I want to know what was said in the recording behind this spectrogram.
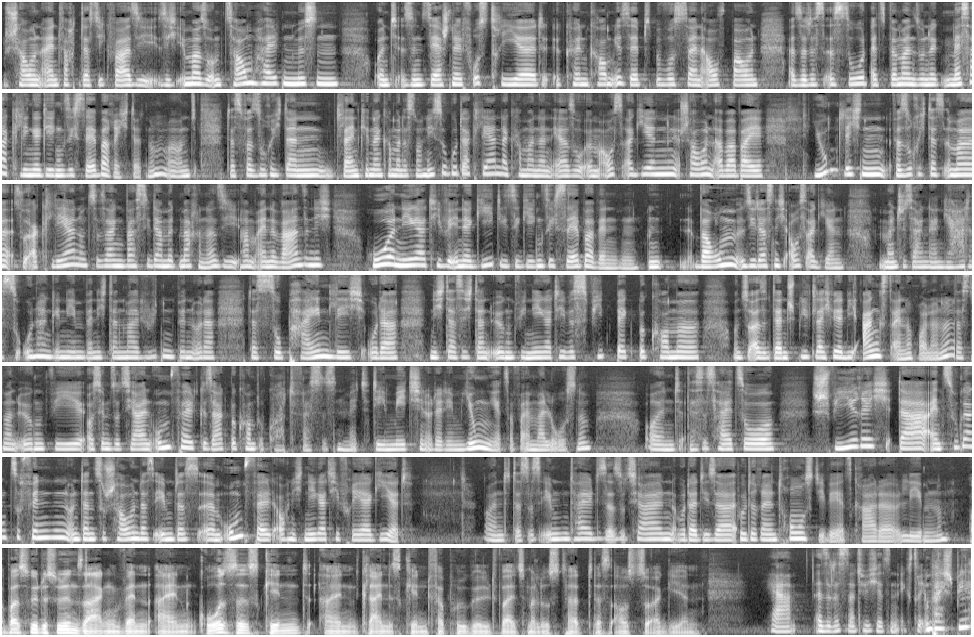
schauen einfach, dass sie quasi sich immer so im Zaum halten müssen und sind sehr schnell frustriert, können kaum ihr Selbstbewusstsein aufbauen. Also das ist so, als wenn man so eine Messerklinge gegen sich selber richtet. Ne? Und das versuche ich dann, kleinen Kindern kann man das noch nicht so gut erklären, da kann man dann eher so im Ausagieren schauen, aber bei Jugendlichen versuche ich das immer zu erklären und zu sagen, was sie damit machen. Ne? Sie haben eine wahnsinnig hohe negative Energie, die sie gegen sich selber wenden. Und warum sie das nicht ausagieren? Manche sagen dann, ja, das ist so unangenehm, wenn ich dann mal wütend bin oder das ist so peinlich oder nicht, dass ich dann irgendwie negatives Feedback bekomme und so. Also dann spielt gleich wieder die Angst eine Rolle, ne? dass man irgendwie aus dem sozialen Umfeld gesagt bekommt, oh Gott, was ist denn mit dem Mädchen oder dem Jungen jetzt auf einmal los? Ne? Und das ist halt so schwierig, da einen Zugang zu finden und dann zu schauen, dass eben das ähm, Umfeld auch nicht negativ reagiert. Und das ist eben ein Teil dieser sozialen oder dieser kulturellen Trance, die wir jetzt gerade leben. Ne? Aber was würdest du denn sagen, wenn ein großes Kind ein kleines Kind verprügelt, weil es mal Lust hat, das auszuagieren? Ja, also das ist natürlich jetzt ein Extrembeispiel.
